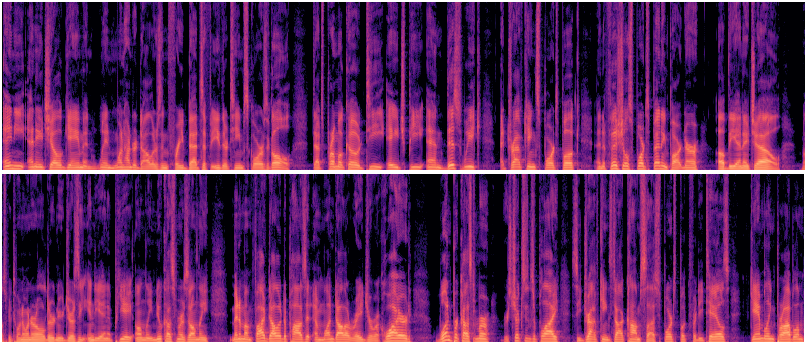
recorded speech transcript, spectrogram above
any NHL game and win $100 in free bets if either team scores a goal. That's promo code THPN this week at DraftKings Sportsbook, an official sports betting partner of the NHL. Must be 21 or older, New Jersey, Indiana, PA only, new customers only. Minimum $5 deposit and $1 wager required. One per customer. Restrictions apply. See DraftKings.com slash sportsbook for details. Gambling problem?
